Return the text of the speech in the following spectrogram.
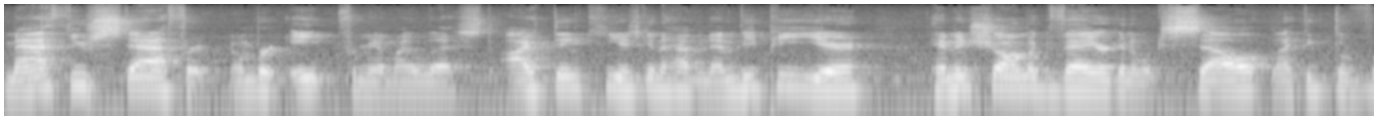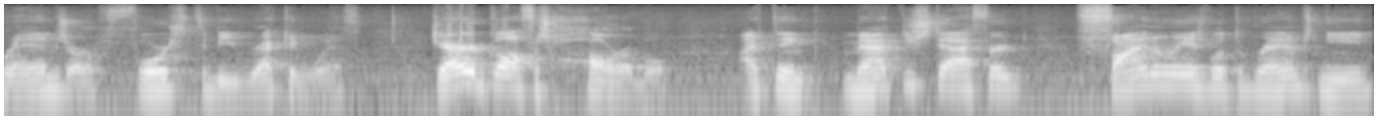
Matthew Stafford, number eight for me on my list. I think he is going to have an MVP year. Him and Sean McVay are going to excel, and I think the Rams are a force to be reckoned with. Jared Goff is horrible. I think Matthew Stafford finally is what the Rams need.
